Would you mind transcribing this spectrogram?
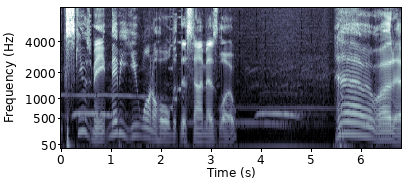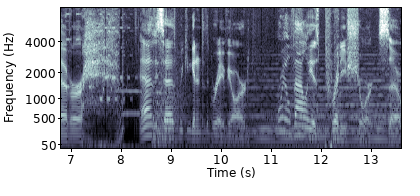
Excuse me, maybe you want to hold it this time, Ezlo. Ah, whatever. As he says, we can get into the graveyard. Royal Valley is pretty short, so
